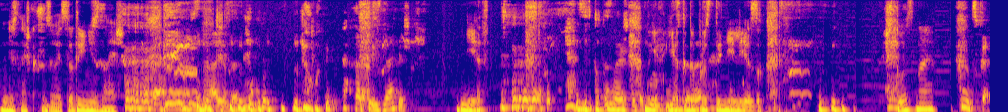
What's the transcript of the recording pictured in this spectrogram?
Не знаешь, как называется. А ты не знаешь. Я не знаю, да. А ты знаешь? Нет. Зато ты знаешь, что такое ну, Я туда просто не лезу. Что знаю? Пуцка.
